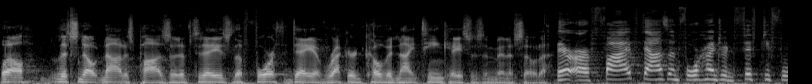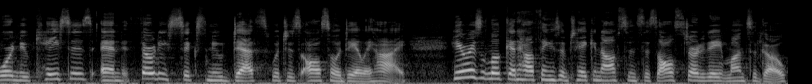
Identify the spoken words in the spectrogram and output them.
Well, let's note not as positive. Today is the fourth day of record COVID 19 cases in Minnesota. There are 5,454 new cases and 36 new deaths, which is also a daily high. Here is a look at how things have taken off since this all started eight months ago.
